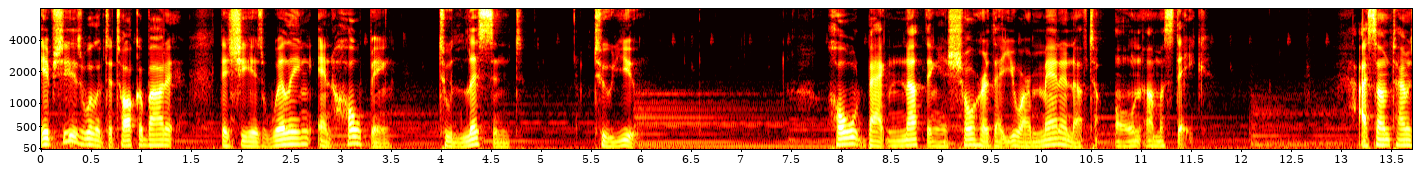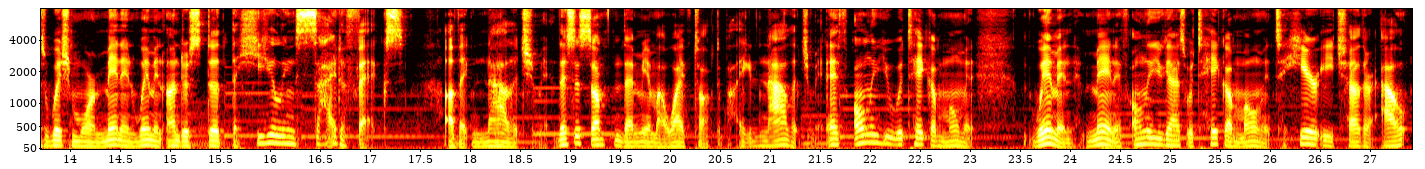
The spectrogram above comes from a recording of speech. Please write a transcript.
If she is willing to talk about it, then she is willing and hoping to listen to you. Hold back nothing and show her that you are man enough to own a mistake. I sometimes wish more men and women understood the healing side effects of acknowledgement. This is something that me and my wife talked about acknowledgement. If only you would take a moment, women, men, if only you guys would take a moment to hear each other out,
